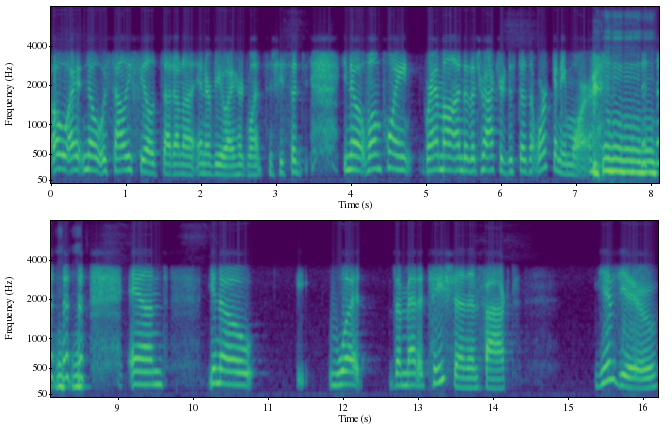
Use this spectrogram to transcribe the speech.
"Oh, I no, it was Sally Field said on an interview I heard once, and she said, you know, at one point, Grandma under the tractor just doesn't work anymore." and you know what the meditation, in fact, gives you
